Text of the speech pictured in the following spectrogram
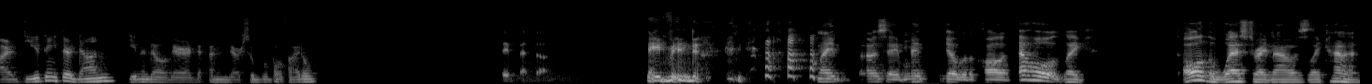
Are, do you think they're done, even though they're defending their Super Bowl title? They've been done. They've been done. might I would say might be able to call it that whole like all of the West right now is like kind of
